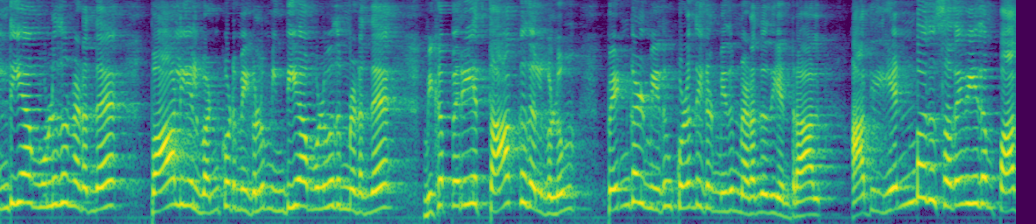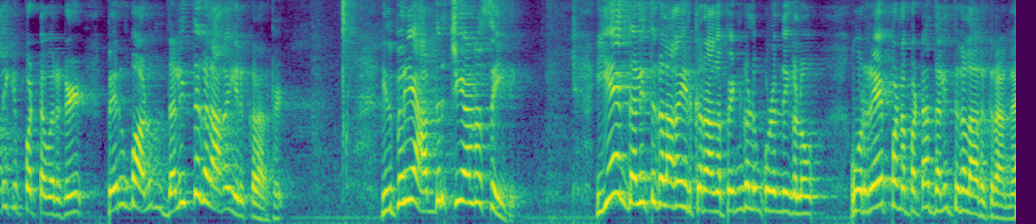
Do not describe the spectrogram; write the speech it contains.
இந்தியா முழுதும் நடந்த பாலியல் வன்கொடுமைகளும் இந்தியா முழுவதும் நடந்த மிகப்பெரிய தாக்குதல்களும் பெண்கள் மீதும் குழந்தைகள் மீதும் நடந்தது என்றால் அதில் எண்பது சதவீதம் பாதிக்கப்பட்டவர்கள் பெரும்பாலும் தலித்துகளாக இருக்கிறார்கள். இது பெரிய அதிர்ச்சியான செய்தி. ஏன் தலித்துகளாக இருக்கிறாங்க? பெண்களும் குழந்தைகளும் ஒரு ரேப் பண்ணப்பட்டால் தலித்துகளாக இருக்கிறாங்க.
